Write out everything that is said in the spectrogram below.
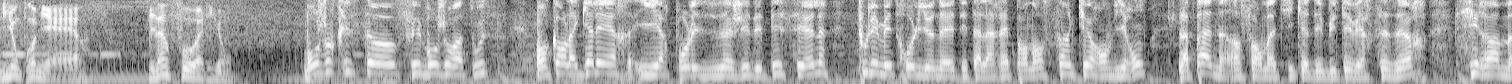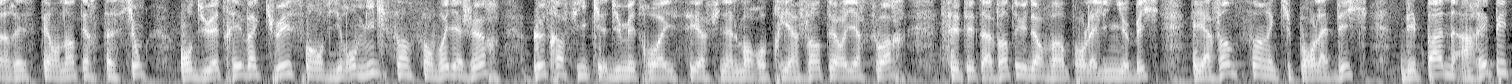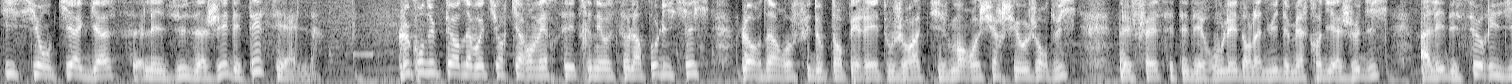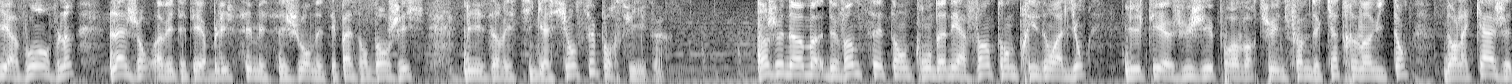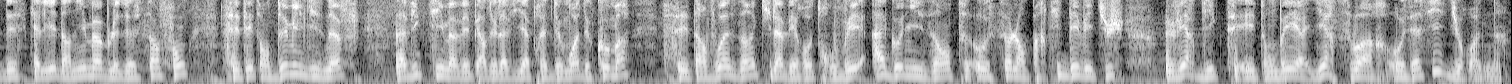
Lyon Première, l'info à Lyon. Bonjour Christophe et bonjour à tous. Encore la galère hier pour les usagers des TCL. Tous les métros lyonnais étaient à l'arrêt pendant 5 heures environ. La panne informatique a débuté vers 16 heures. Six rames restées en interstation ont dû être évacuées, soit environ 1500 voyageurs. Le trafic du métro AIC a finalement repris à 20h hier soir. C'était à 21h20 pour la ligne B et à 25 pour la D. Des pannes à répétition qui agacent les usagers des TCL. Le conducteur de la voiture qui a renversé et traîné au sol un policier lors d'un refus d'obtempérer toujours activement recherché aujourd'hui. Les faits s'étaient déroulés dans la nuit de mercredi à jeudi, allée des Cerisiers à Vaux-en-Velin. L'agent avait été blessé mais ses jours n'étaient pas en danger. Les investigations se poursuivent. Un jeune homme de 27 ans condamné à 20 ans de prison à Lyon il était jugé pour avoir tué une femme de 88 ans dans la cage d'escalier d'un immeuble de Saint-Fond. C'était en 2019. La victime avait perdu la vie après deux mois de coma. C'est un voisin qui l'avait retrouvée agonisante au sol en partie dévêtue. Le verdict est tombé hier soir aux assises du Rhône.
